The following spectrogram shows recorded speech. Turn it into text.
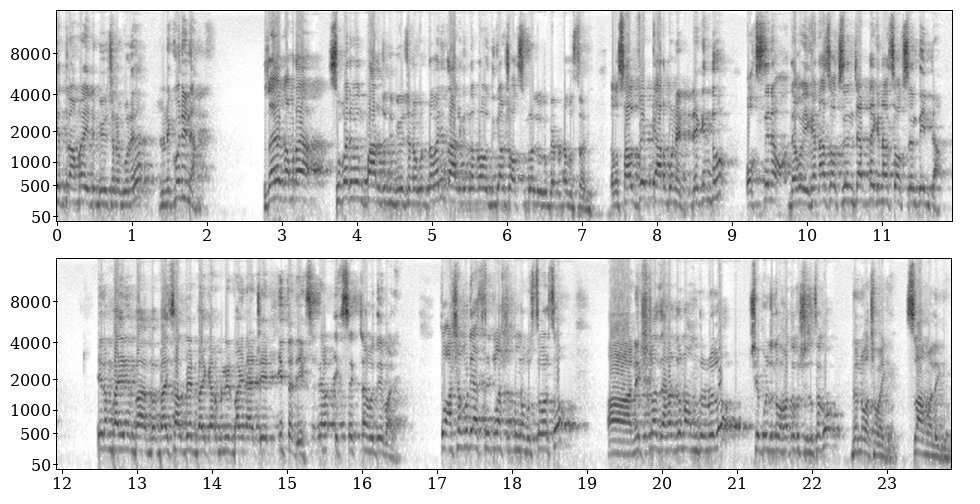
ক্ষেত্রে আমরা এটা বিবেচনা করে মানে করি না। যাই হোক, আমরা সুপার এবং পার যদি বিবেচনা করতে পারি, তাহলে কিন্তু আমরা অধিকাংশ অক্সিজেন ব্যাপারটা বুঝতে পারি। দেখো সালফেট কার্বনেট, এটা কিন্তু অক্সিজেন দেখো এখানে আছে অক্সিজেন চারটা, এখানে আছে অক্সিজেন তিনটা। এরকম বাই বাই সালফেট বাই কার্বনেট বাই নাইট্রেট ইত্যাদি এক্সেট্রা হতে পারে। তো আশা করি আজকের ক্লাসটা তোমরা বুঝতে পারছ। নেক্সট ক্লাস দেখার জন্য আমন্ত্রণ রইল। সে পর্যন্ত ভালো থাকো, সুস্থ থাকো। ধন্যবাদ সবাইকে। আলাইকুম।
